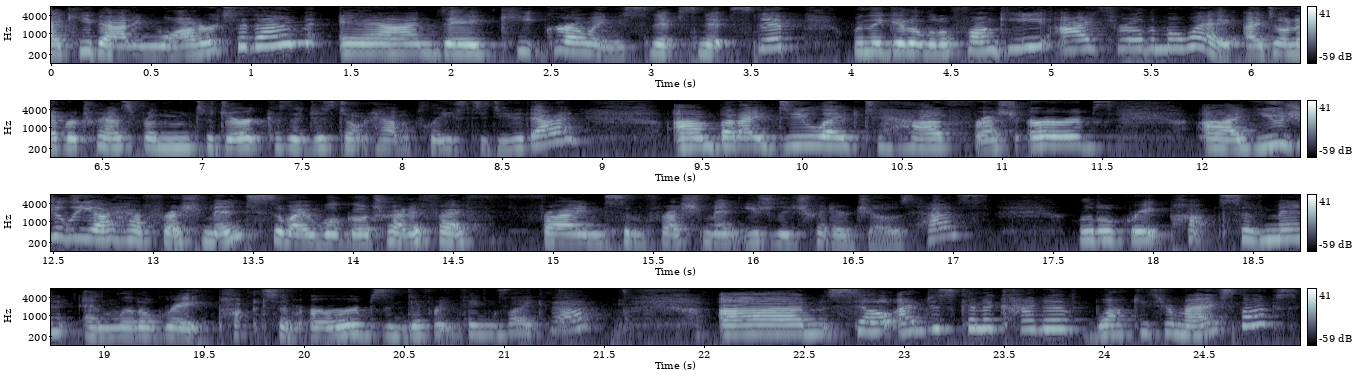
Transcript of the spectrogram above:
I keep adding water to them and they keep growing. Snip, snip, snip. When they get a little funky, I throw them away. I don't ever transfer them to dirt because I just don't have a place to do that. Um, but I do like to have fresh herbs. Uh, usually I have fresh mint, so I will go try to fi- find some fresh mint. Usually Trader Joe's has little great pots of mint and little great pots of herbs and different things like that. Um, so I'm just going to kind of walk you through my icebox.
